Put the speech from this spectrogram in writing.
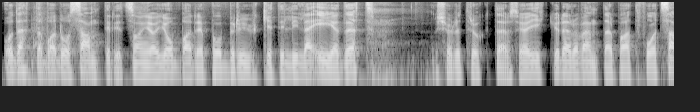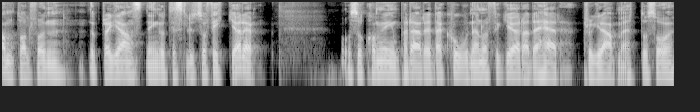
Och Detta var då samtidigt som jag jobbade på bruket i Lilla Edet och körde truck där. Så jag gick ju där och väntade på att få ett samtal från Uppdrag granskning och till slut så fick jag det. Och så kom jag in på den redaktionen och fick göra det här programmet. Och så,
